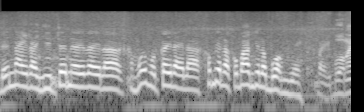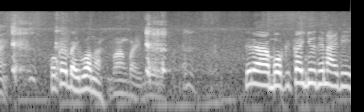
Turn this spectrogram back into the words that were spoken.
Đến nay là nhìn trên đây này là mỗi một cây này là không biết là có bao nhiêu là buồng nhỉ? 7 buồng ấy. Có cây 7 buồng à? Vâng, 7 buồng. Thế là một cái cây như thế này thì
